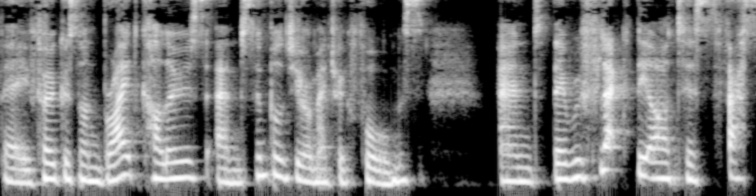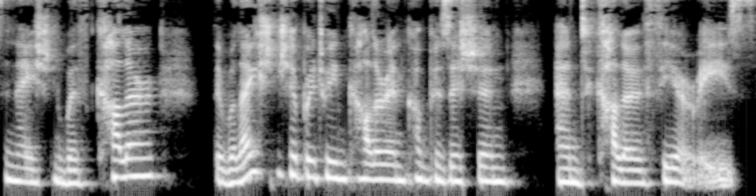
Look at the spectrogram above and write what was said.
they focus on bright colors and simple geometric forms, and they reflect the artist's fascination with color, the relationship between color and composition, and color theories.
